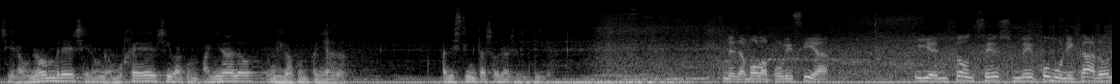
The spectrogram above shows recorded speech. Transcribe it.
Si era un hombre, si era una mujer, si iba acompañado o no iba acompañado, a distintas horas del día. Me llamó la policía y entonces me comunicaron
